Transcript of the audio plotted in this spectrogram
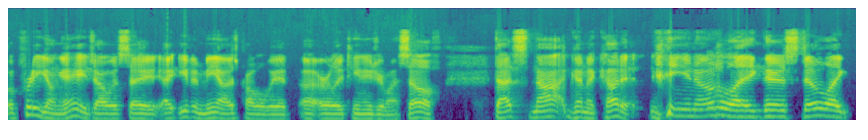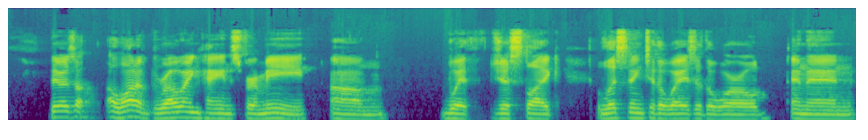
a pretty young age, I would say, I- even me, I was probably an early teenager myself. That's not going to cut it. you know, like, there's still, like, there's a, a lot of growing pains for me um, with just like listening to the ways of the world and then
